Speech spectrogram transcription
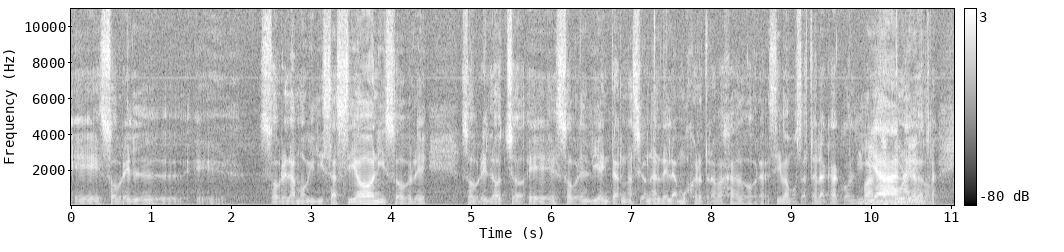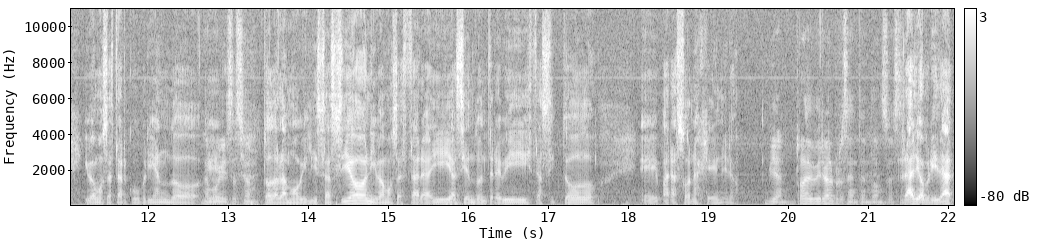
eh, sobre, el, eh, sobre la movilización y sobre sobre el 8, eh, sobre el Día Internacional de la Mujer Trabajadora. Si vamos a estar acá con Liliana y otra, y vamos a estar cubriendo La eh, movilización. toda la movilización y vamos a estar ahí haciendo entrevistas y todo eh, para Zona Género. Bien, Radio Viral presente entonces. Radio Viral,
